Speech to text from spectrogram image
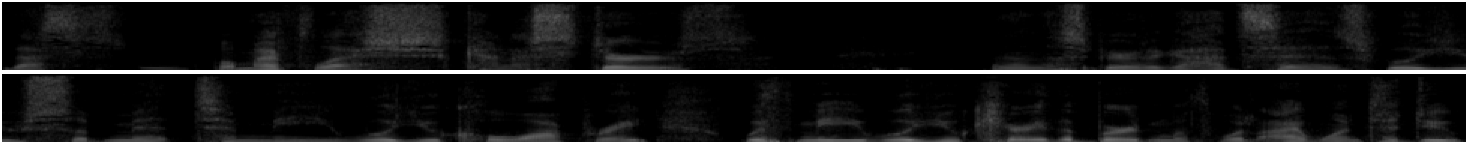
That's what my flesh kind of stirs. And then the Spirit of God says, Will you submit to me? Will you cooperate with me? Will you carry the burden with what I want to do?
